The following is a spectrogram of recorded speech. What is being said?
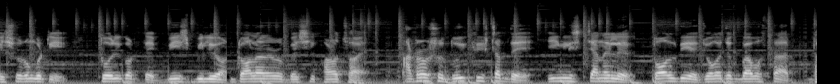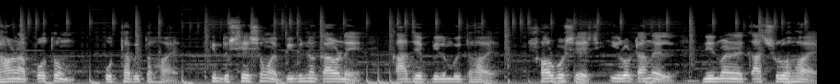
এই সুড়ঙ্গটি তৈরি করতে বিশ বিলিয়ন ডলারেরও বেশি খরচ হয়। আঠারোশো দুই খ্রিস্টাব্দে ইংলিশ চ্যানেলের তল দিয়ে যোগাযোগ ব্যবস্থার ধারণা প্রথম উত্থাপিত হয়। কিন্তু সে সময় বিভিন্ন কারণে কাজে বিলম্বিত হয়। সর্বশেষ ইউরো টানেল নির্মাণের কাজ শুরু হয়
